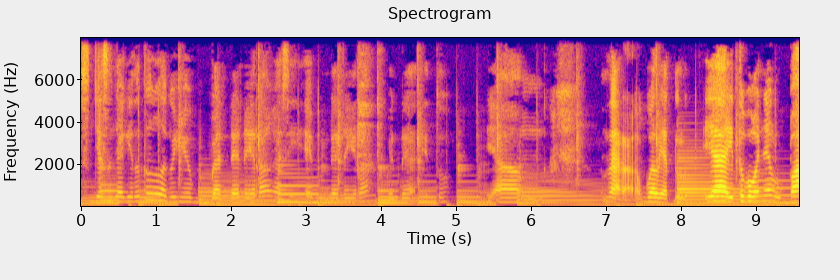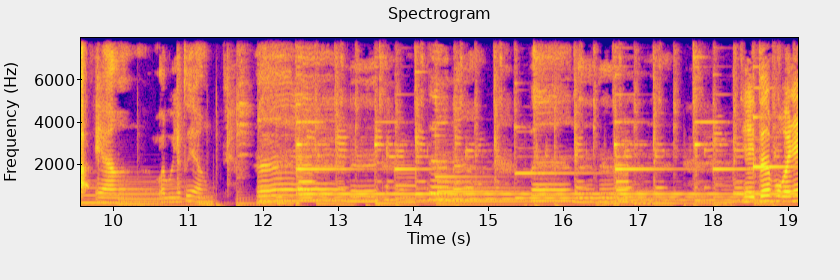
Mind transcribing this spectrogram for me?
senja senja gitu tuh lagunya Banda Nera nggak sih? Eh Bunda Nera Banda itu yang bentar gue lihat dulu. Ya itu pokoknya lupa yang lagunya tuh yang ya itu pokoknya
